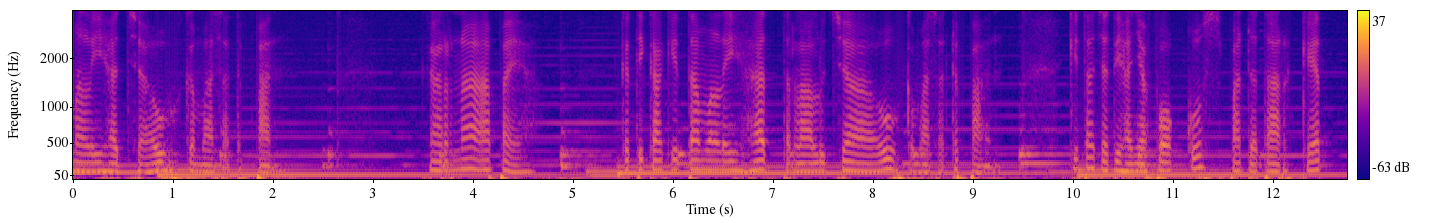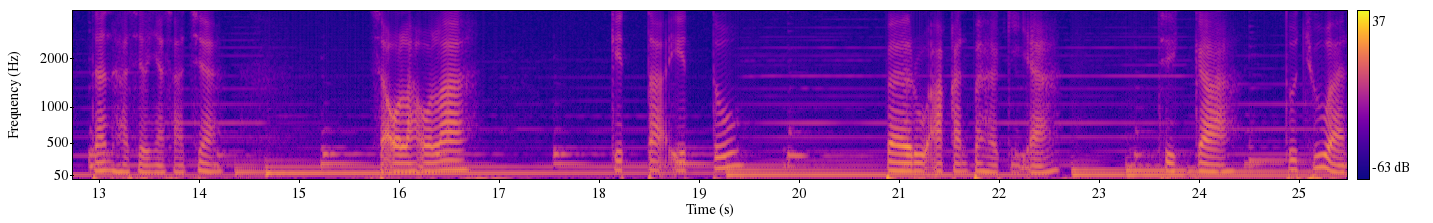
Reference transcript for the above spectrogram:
melihat jauh ke masa depan. Karena apa ya? Ketika kita melihat terlalu jauh ke masa depan, kita jadi hanya fokus pada target dan hasilnya saja. Seolah-olah kita itu baru akan bahagia jika tujuan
